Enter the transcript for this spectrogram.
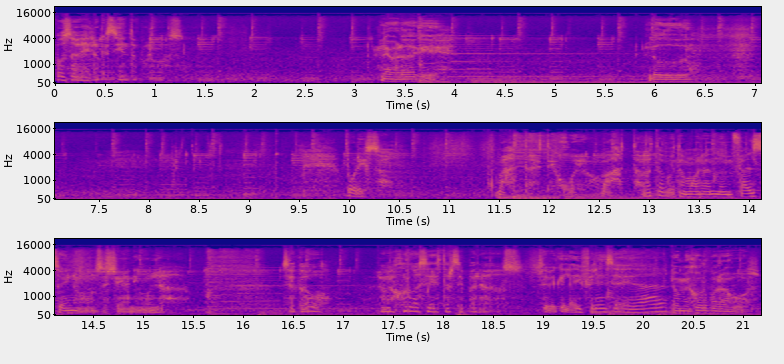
Vos sabés lo que siento por vos. La verdad que... Lo dudo. Por eso. Basta de este juego. Basta, basta porque estamos hablando en falso y no se llega a ningún lado. Se acabó. Lo mejor va a ser estar separados. Se ve que la diferencia de edad... Lo mejor para vos.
